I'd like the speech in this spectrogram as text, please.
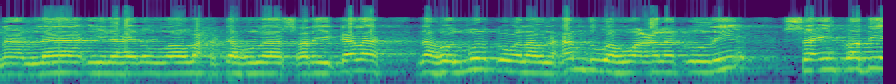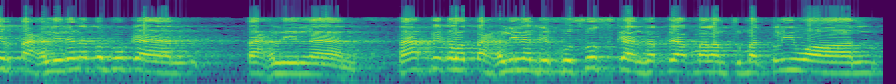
Nah, la ilaha illallah wahdahu la syarikalah, lahul mulku wa lahul hamdu wa huwa ala kulli syai'in qadir. Tahlilan atau bukan? Tahlilan. Tapi kalau tahlilan dikhususkan setiap malam Jumat Kliwon,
